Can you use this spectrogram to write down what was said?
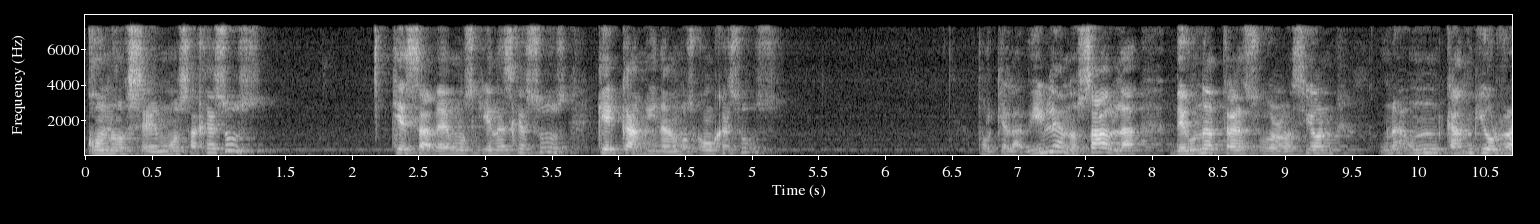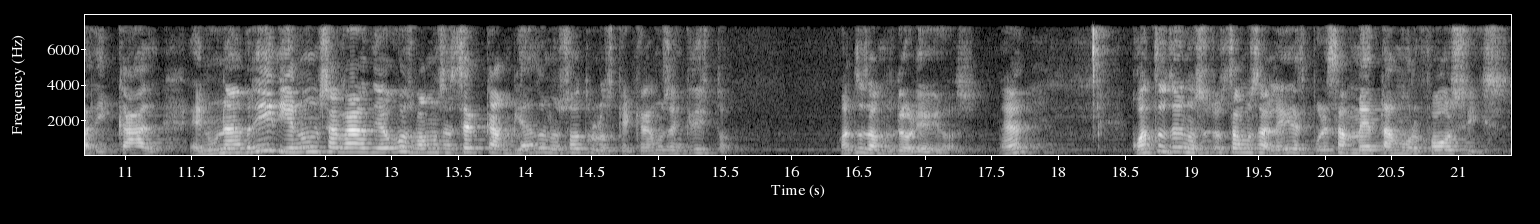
conocemos a Jesús, que sabemos quién es Jesús, que caminamos con Jesús. Porque la Biblia nos habla de una transformación, un cambio radical. En un abrir y en un cerrar de ojos vamos a ser cambiados nosotros los que creemos en Cristo. ¿Cuántos damos gloria a Dios? ¿Eh? ¿Cuántos de nosotros estamos alegres por esa metamorfosis?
